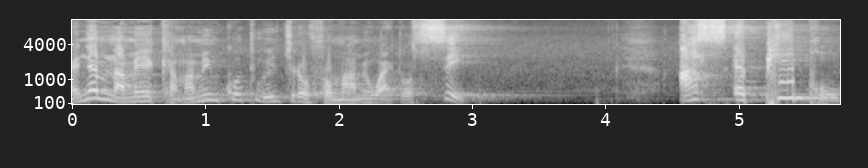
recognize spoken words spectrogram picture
ɛnyɛm na meka maame nkotu ekyerɛ from maame white ɔse as a people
